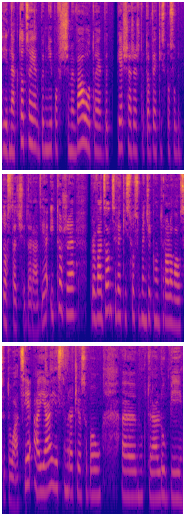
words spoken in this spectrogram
Jednak to, co jakby mnie powstrzymywało, to jakby pierwsza rzecz to to, w jaki sposób dostać się do radia i to, że prowadzący w jakiś sposób będzie kontrolował sytuację, a ja jestem raczej osobą, która lubi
